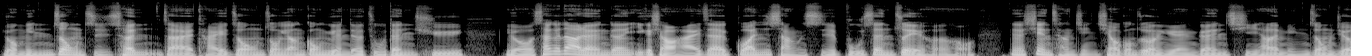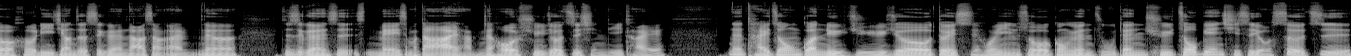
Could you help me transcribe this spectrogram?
有民众指称在台中中央公园的主灯区。有三个大人跟一个小孩在观赏时不慎坠河，吼，那现场警消工作人员跟其他的民众就合力将这四个人拉上岸。那这四个人是没什么大碍哈，那后续就自行离开。那台中观旅局就对此回应说，公园主灯区周边其实有设置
